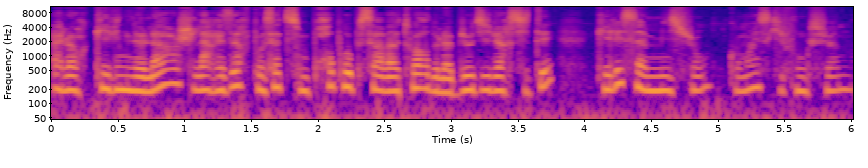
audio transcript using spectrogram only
Alors Kevin Lelarge, la réserve possède son propre observatoire de la biodiversité. Quelle est sa mission? Comment est-ce qu'il fonctionne?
